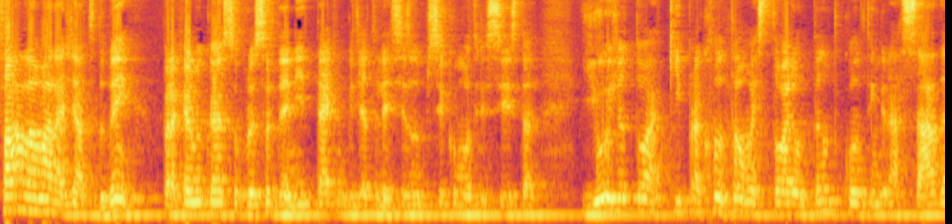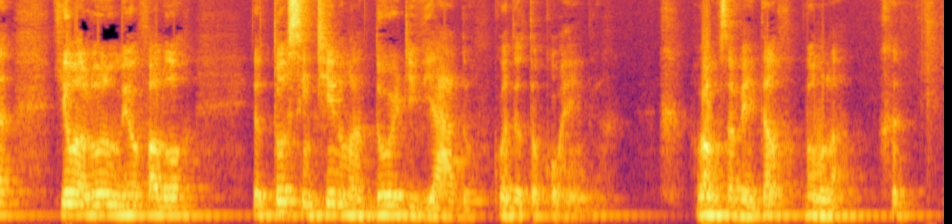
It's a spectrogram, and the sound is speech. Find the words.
Fala Marajá, tudo bem? Para quem não me conhece, sou o professor Deni, técnico de atletismo, psicomotricista, e hoje eu estou aqui para contar uma história um tanto quanto engraçada que um aluno meu falou: Eu estou sentindo uma dor de viado quando eu estou correndo. Vamos saber então? Vamos lá.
